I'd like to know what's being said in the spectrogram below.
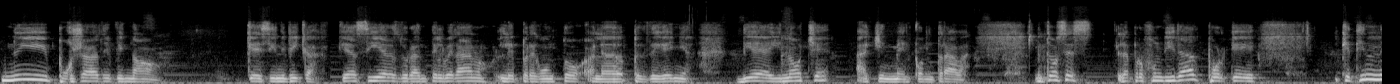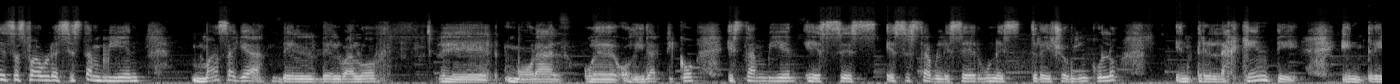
ni ¿Qué significa? ¿Qué hacías durante el verano? Le preguntó a la pedregueña, día y noche, a quien me encontraba. Entonces, la profundidad porque que tienen estas fábulas es también más allá del, valor eh, moral o, didáctico, es también es, es, establecer un estrecho vínculo entre la gente, entre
